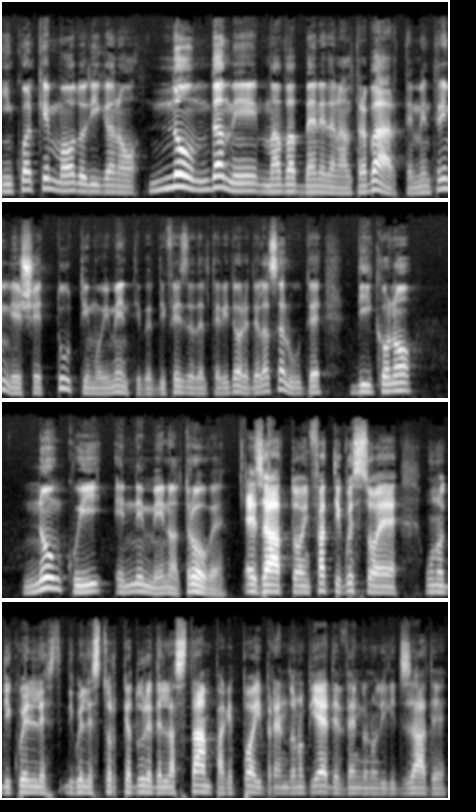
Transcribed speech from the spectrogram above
in qualche modo dicano non da me ma va bene da un'altra parte, mentre invece tutti i movimenti per difesa del territorio e della salute dicono non qui e nemmeno altrove. Esatto, infatti questo è una di quelle, di quelle storpiature della stampa che poi prendono piede e vengono utilizzate.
